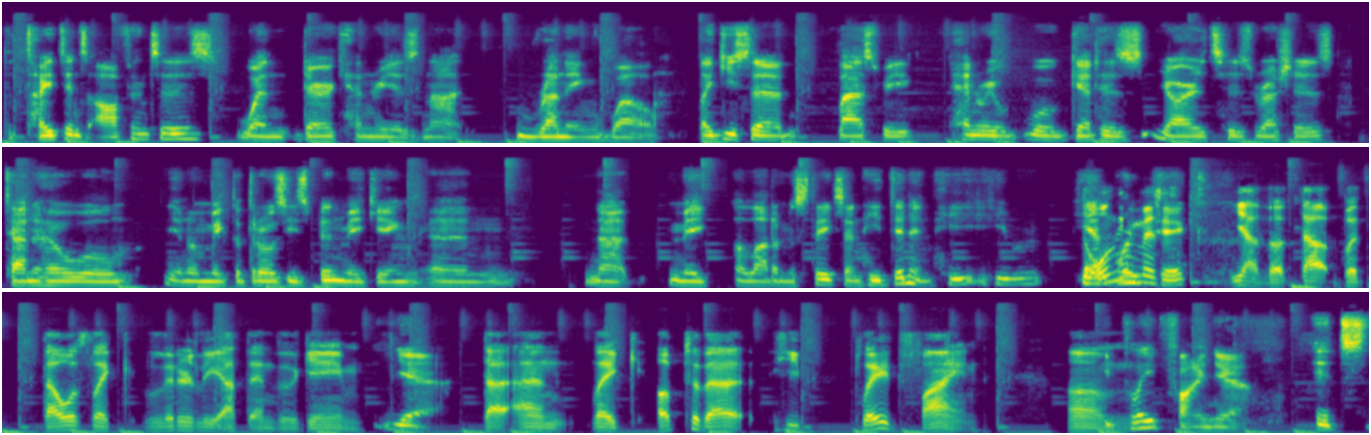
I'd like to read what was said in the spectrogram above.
the Titans' offense is when Derrick Henry is not running well. Like you said last week, Henry will get his yards, his rushes. Tannehill will, you know, make the throws he's been making and not make a lot of mistakes. And he didn't. He he he The had only one mis- pick. Yeah, the, that but that was like literally at the end of the game. Yeah, That and like up to that, he played fine. Um, he played fine. Yeah, it's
